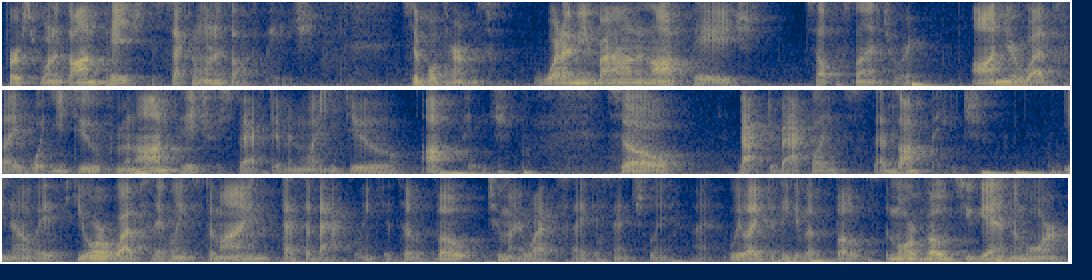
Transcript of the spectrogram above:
First one is on page. The second one is off page. Simple terms. What I mean by on and off page, self-explanatory. On your website, what you do from an on-page perspective and what you do off-page. So back to back links, that's Mm-hmm. off page. You know, if your website links to mine, that's a backlink. It's a vote to my website, essentially. We like to think of it votes. The more Mm-hmm. votes you get, and the more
